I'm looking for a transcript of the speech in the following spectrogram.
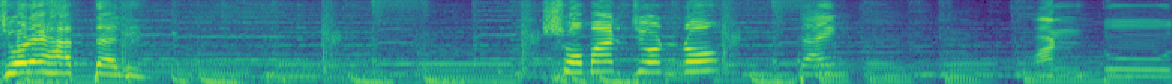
জোরে হাততালি। সোমার জন্য time one two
